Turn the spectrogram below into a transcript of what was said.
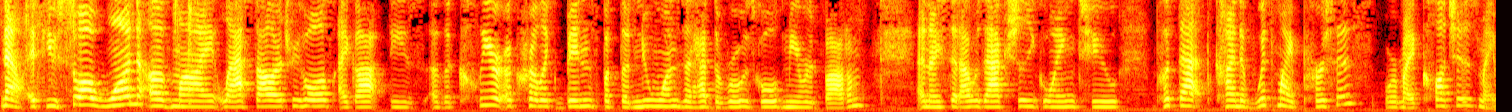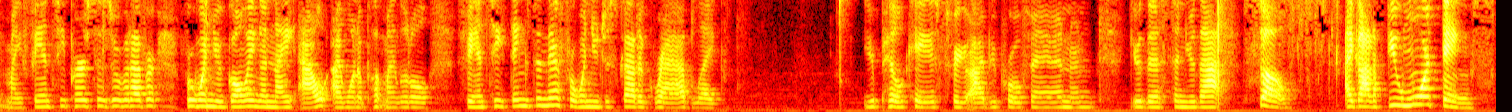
Now, if you saw one of my last Dollar Tree hauls, I got these uh, the clear acrylic bins, but the new ones that had the rose gold mirrored bottom. And I said I was actually going to put that kind of with my purses or my clutches, my, my fancy purses or whatever, for when you're going a night out. I want to put my little fancy things in there for when you just got to grab like your pill case for your ibuprofen and your this and your that. So I got a few more things.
